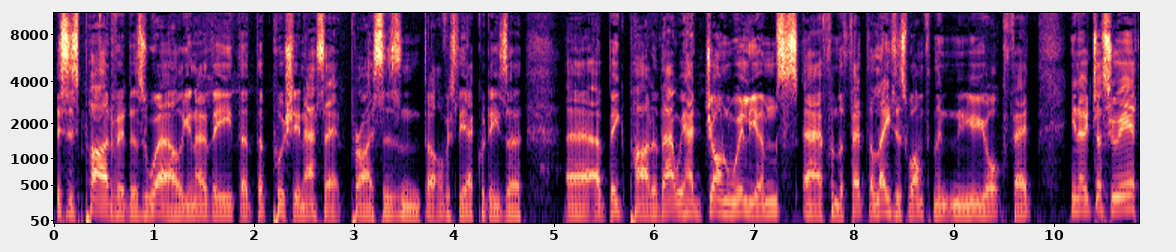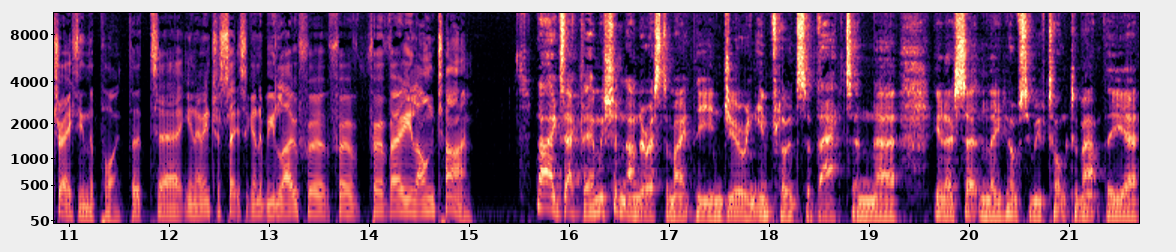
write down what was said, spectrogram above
this is part of it as well. You know, the the, the push in asset prices, and obviously equities are uh, a big part of that. We had John Williams uh, from the Fed, the latest one from the New York Fed. You know, just reiterating the point that uh, you know interest rates are going to be low for for for a very long time. No, exactly, and we shouldn't underestimate the enduring influence of that. And uh, you know, certainly, obviously, we've talked about the uh,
